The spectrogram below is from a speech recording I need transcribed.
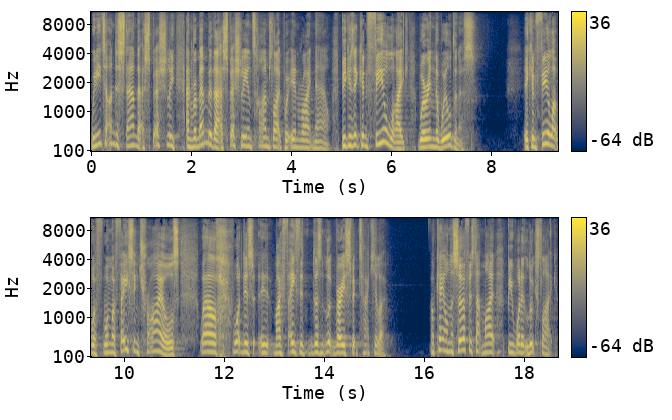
We need to understand that, especially, and remember that, especially in times like we're in right now, because it can feel like we're in the wilderness. It can feel like we're, when we're facing trials, well, what does my faith doesn't look very spectacular. Okay, on the surface, that might be what it looks like.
